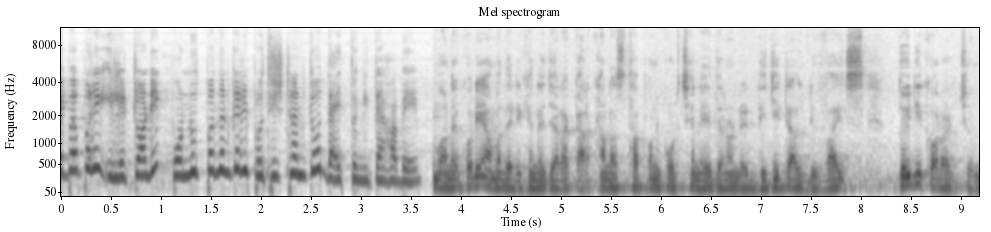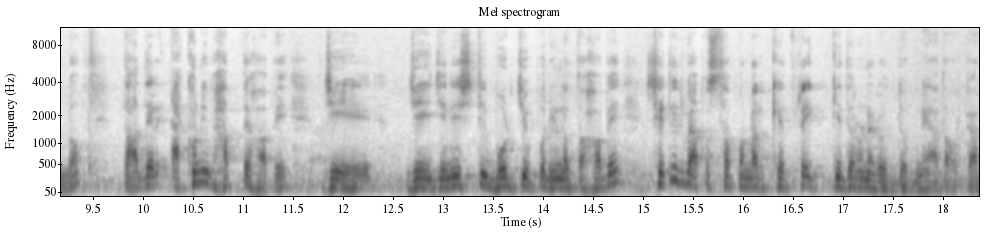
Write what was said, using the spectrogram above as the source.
এ ব্যাপারে ইলেকট্রনিক পণ্য উৎপাদনকারী প্রতিষ্ঠানকেও দায়িত্ব নিতে হবে। মনে করি আমাদের এখানে যারা কারখানা স্থাপন করছেন এই ধরনের ডিজিটাল ডিভাইস তৈরি করার জন্য তাদের এখনই ভাবতে হবে যে যেই জিনিসটি বর্জ্যে পরিণত হবে, সেটির ব্যবস্থাপনার ক্ষেত্রে কী ধরনের উদ্যোগ নেওয়া দরকার?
